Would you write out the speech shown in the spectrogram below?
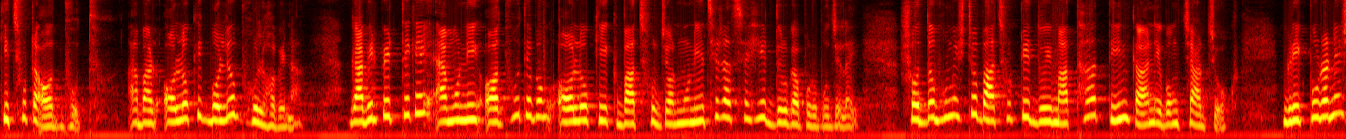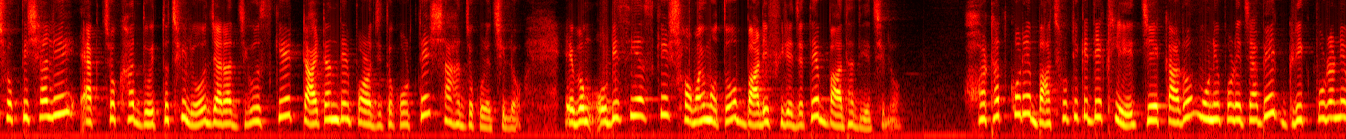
কিছুটা অদ্ভুত। আবার অলৌকিক বললেও ভুল হবে না। গাভীর পেট থেকে এমনই অদ্ভুত এবং অলৌকিক বাছুর জন্ম নিয়েছে রাজশাহীর দুর্গাপুর উপজেলায়। সদ্যভূমিষ্ঠ বাছুরটির দুই মাথা, তিন কান এবং চার চোখ। গ্রিক পুরাণে শক্তিশালী একচোখা দৈত্য ছিল যারা জিউসকে টাইটানদের পরাজিত করতে সাহায্য করেছিল এবং ওডিসিয়াসকে সময় মতো বাড়ি ফিরে যেতে বাধা দিয়েছিল। হঠাৎ করে বাছুরটিকে দেখলে যে কারও মনে পড়ে যাবে গ্রিক পুরাণে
